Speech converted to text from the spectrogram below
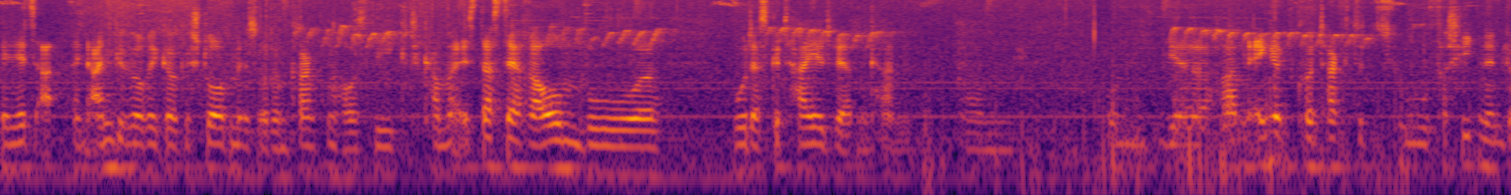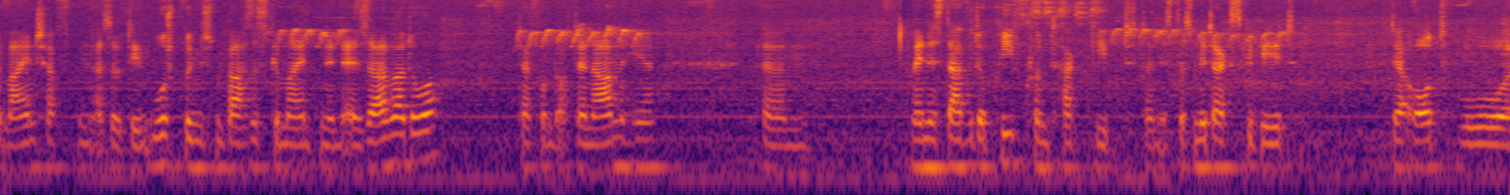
wenn jetzt ein Angehöriger gestorben ist oder im Krankenhaus liegt, kann man, ist das der Raum, wo, wo das geteilt werden kann. Ähm, und wir haben enge Kontakte zu verschiedenen Gemeinschaften, also den ursprünglichen Basisgemeinden in El Salvador. Da kommt auch der Name her. Ähm, wenn es da wieder Briefkontakt gibt, dann ist das Mittagsgebet der Ort, wo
